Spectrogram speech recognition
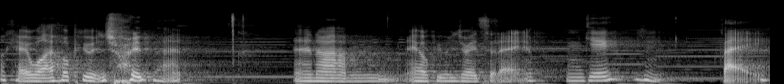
Okay, well, I hope you enjoyed that. And um, I hope you enjoyed today. Okay? Bye.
